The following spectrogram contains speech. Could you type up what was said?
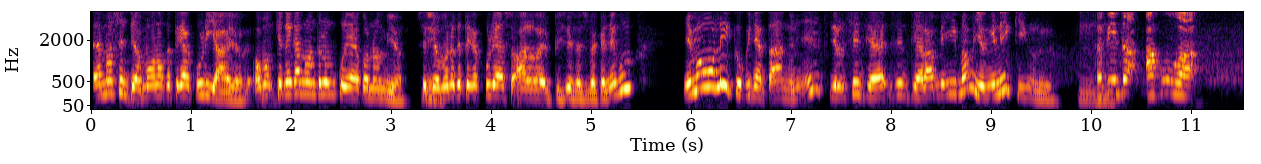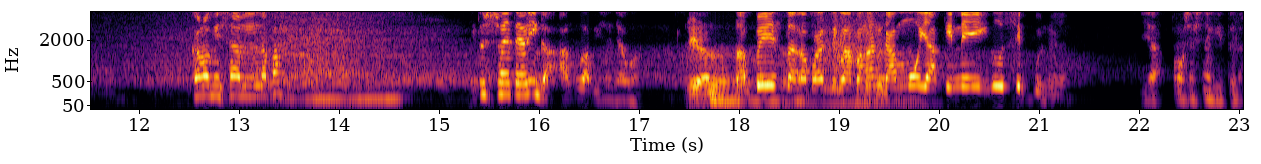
emang sing dia mau ketika kuliah ya omong kini kan wonten kuliah ekonomi ya sing dia Iya. mau ketika kuliah soal kayak bisnis dan sebagainya ku ya emang ngono iku kenyataan ini sing dia sing dialami imam yang ini iki ngono lho Hmm. Tapi itu aku gak kalau misal apa itu sesuai teori nggak? Aku nggak bisa jawab. Iya. Hmm. Tapi secara praktik lapangan kamu yakini itu sip bener. Ya prosesnya gitulah.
